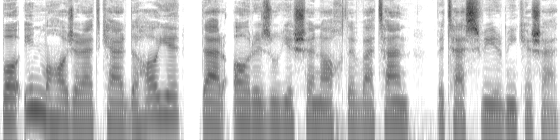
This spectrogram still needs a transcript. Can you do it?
با این مهاجرت کرده های در آرزوی شناخت وطن به تصویر می کشد.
